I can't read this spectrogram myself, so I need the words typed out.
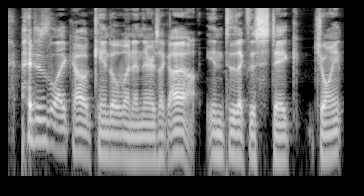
I just like how Kendall went in there. It's like uh, into like this steak joint,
